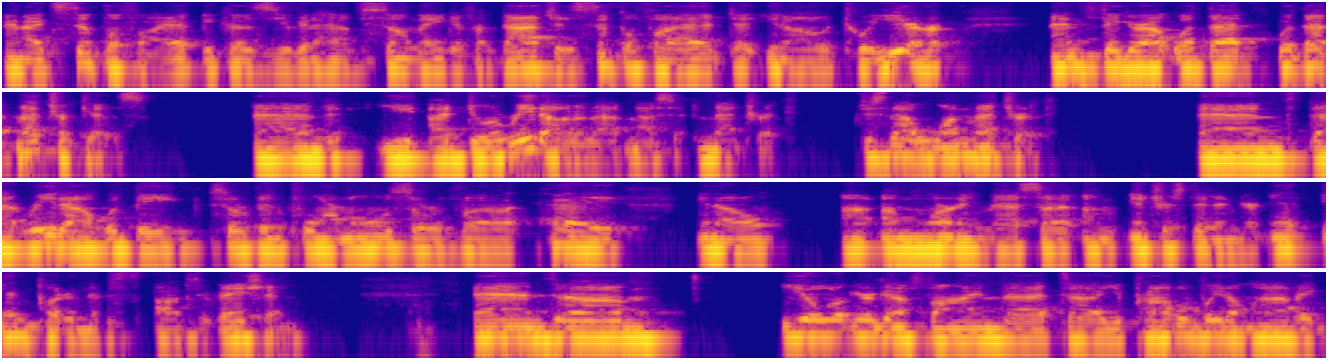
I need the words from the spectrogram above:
and I'd simplify it because you're going to have so many different batches. Simplify it, to, you know, to a year, and figure out what that what that metric is. And you, I'd do a readout of that mes- metric, just that one metric, and that readout would be sort of informal, sort of, uh, hey, you know, I'm learning this. I'm interested in your in- input in this observation and um, you'll, you're going to find that uh, you probably don't have a,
